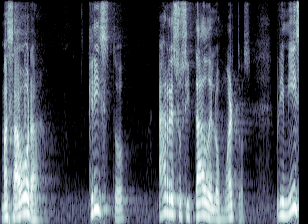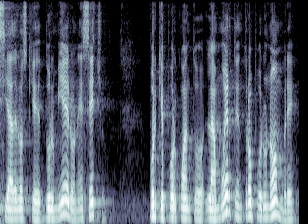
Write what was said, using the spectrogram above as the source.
mas ahora Cristo ha resucitado de los muertos. Primicia de los que durmieron es hecho. Porque por cuanto la muerte entró por un hombre,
